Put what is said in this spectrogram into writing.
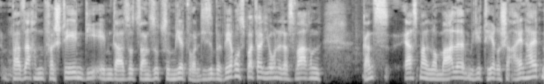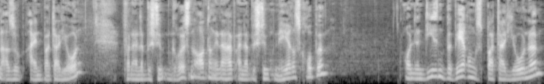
ein paar Sachen verstehen, die eben da sozusagen subsumiert wurden. Diese Bewährungsbataillone, das waren ganz erstmal normale militärische Einheiten, also ein Bataillon von einer bestimmten Größenordnung innerhalb einer bestimmten Heeresgruppe. Und in diesen Bewährungsbataillone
